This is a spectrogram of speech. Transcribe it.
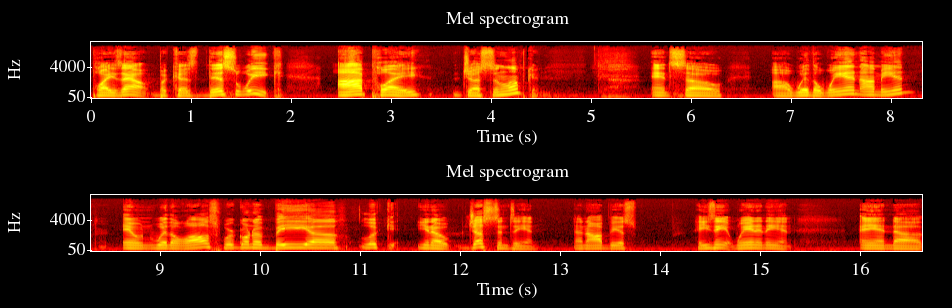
plays out because this week I play Justin Lumpkin, and so uh, with a win I'm in, and with a loss we're going to be uh. You know, Justin's in, an obvious. He's in winning in, and uh,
